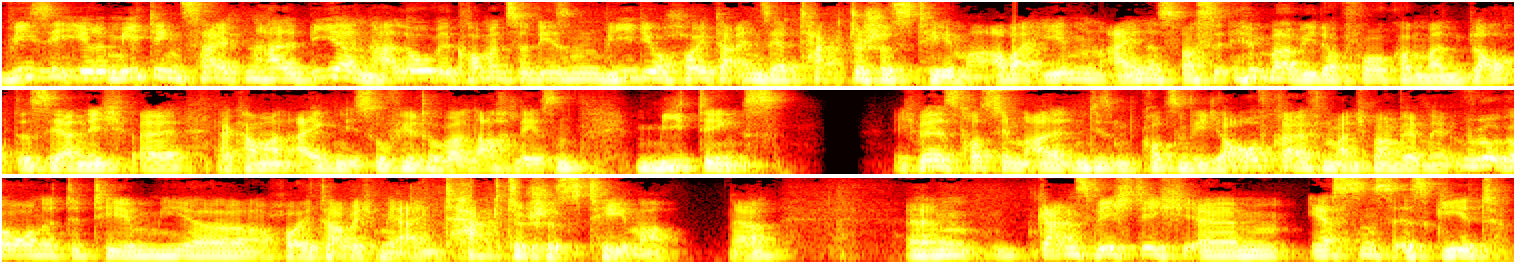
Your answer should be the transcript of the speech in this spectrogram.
Wie Sie Ihre Meetingzeiten halbieren. Hallo, willkommen zu diesem Video. Heute ein sehr taktisches Thema, aber eben eines, was immer wieder vorkommt. Man glaubt es ja nicht, äh, da kann man eigentlich so viel drüber nachlesen. Meetings. Ich will es trotzdem in diesem kurzen Video aufgreifen. Manchmal haben wir mehr übergeordnete Themen hier. Heute habe ich mir ein taktisches Thema. Ja. Ähm, ganz wichtig, ähm, erstens, es geht.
